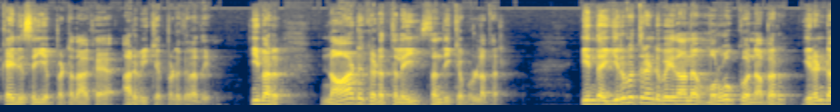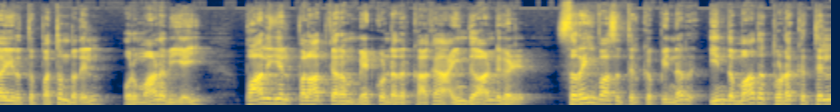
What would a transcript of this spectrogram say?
கைது செய்யப்பட்டதாக அறிவிக்கப்படுகிறது. இவர் நாடு கடத்தலை சந்திக்க உள்ளவர். இந்த இருபத்தி ரெண்டு வயதான மொரோக்கோ நபர் இரண்டாயிரத்து பத்தொன்பதில் ஒரு மாணவியை பாலியல் பலாத்காரம் மேற்கொண்டதற்காக ஐந்து ஆண்டுகள் சிறைவாசத்திற்கு பின்னர் இந்த மாத தொடக்கத்தில்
